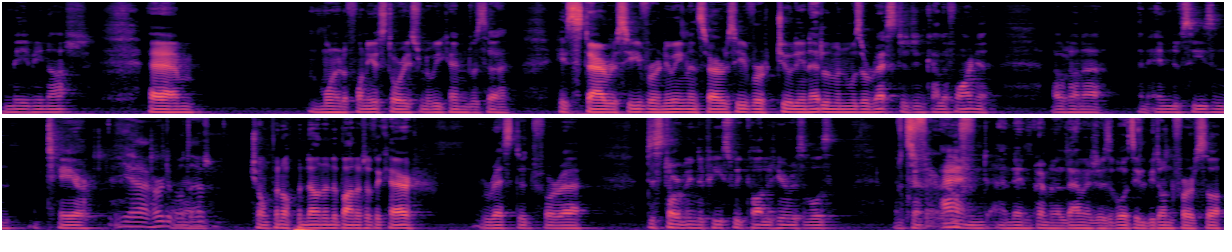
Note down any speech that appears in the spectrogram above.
maybe not. Um, one of the funniest stories from the weekend was uh, his star receiver, New England star receiver Julian Edelman, was arrested in California out on a an end of season tear, Yeah, I heard about Yeah. that. jumping up and down in the bonnet of a car, arrested for uh, disturbing the peace. We'd call it here, I suppose. And, That's cri- fair and and then criminal damage. I suppose he'll be done for. So,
